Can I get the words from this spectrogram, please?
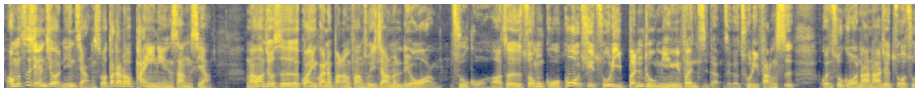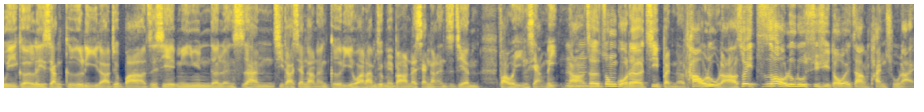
我们之前就已经讲说，大概都判一年上下。然后就是关一关的把他们放出去，叫他们流亡出国啊！这是中国过去处理本土民运分子的这个处理方式，滚出国。那他就做出一个类似像隔离啦，就把这些民运的人士和其他香港人隔离的话，他们就没办法在香港人之间发挥影响力啊！这是中国的基本的套路了啊！所以之后陆陆续续都会这样判出来。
